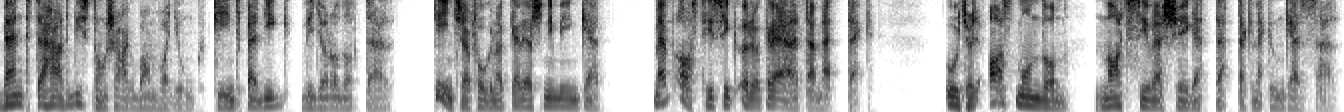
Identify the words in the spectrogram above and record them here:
Bent tehát biztonságban vagyunk, kint pedig, vigyorodott el. Kint se fognak keresni minket, mert azt hiszik örökre eltemettek. Úgyhogy azt mondom, nagy szívességet tettek nekünk ezzel.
